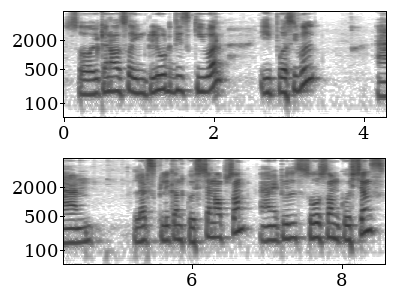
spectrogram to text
So you can also include this keyword if possible. And let's click on question option and it will show some questions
